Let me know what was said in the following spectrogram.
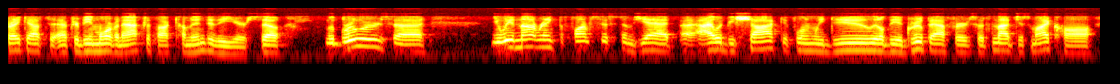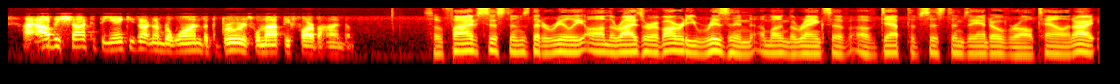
strikeouts after being more of an afterthought coming into the year. So the Brewers. Uh, yeah, we have not ranked the farm systems yet. I would be shocked if when we do, it'll be a group effort, so it's not just my call. I'll be shocked if the Yankees aren't number one, but the Brewers will not be far behind them. So five systems that are really on the rise or have already risen among the ranks of, of depth of systems and overall talent. All right.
